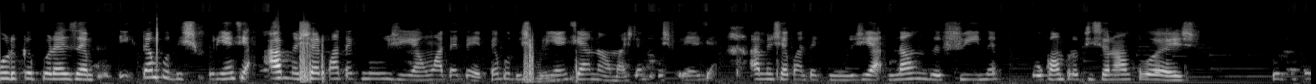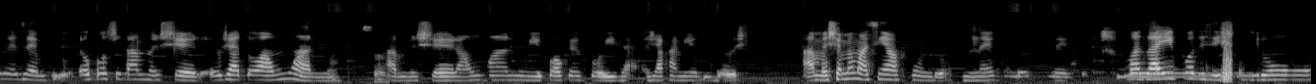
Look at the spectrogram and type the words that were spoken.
Porque, por exemplo, tempo de experiência a mexer com a tecnologia, um ATT, tempo de experiência não, mas tempo de experiência a mexer com a tecnologia não define o quão profissional tu és. Porque, por exemplo, eu posso estar a mexer, eu já estou há um ano certo. a mexer, há um ano e qualquer coisa, já caminho de dois, a mexer mesmo assim a fundo, né? Mas aí pode existir um.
